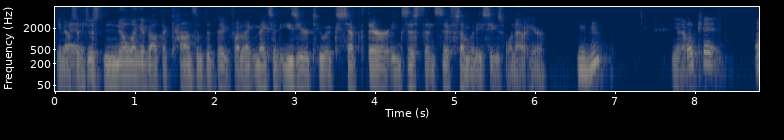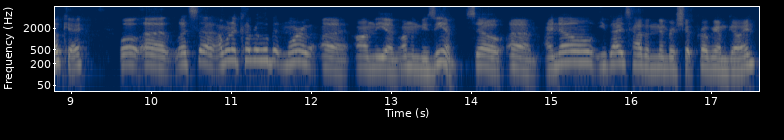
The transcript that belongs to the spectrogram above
You know, so just knowing about the concept of Bigfoot, I think, makes it easier to accept their existence if somebody sees one out here. hmm You know, Okay. Okay. Well, uh, let's. Uh, I want to cover a little bit more uh, on the uh, on the museum. So um, I know you guys have a membership program going,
